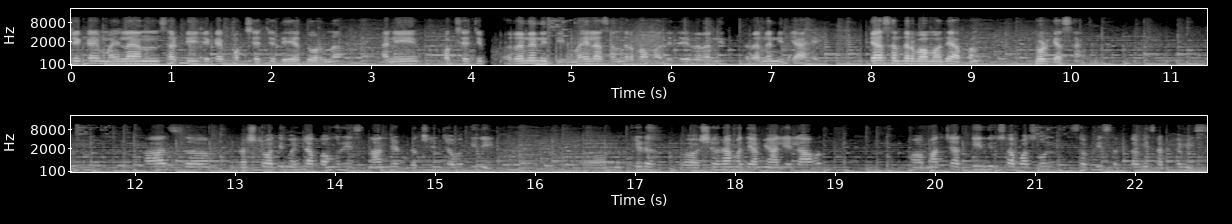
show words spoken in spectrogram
जे काही महिलांसाठी जे काही पक्षाचे ध्येय धोरणं आणि पक्षाची रणनीती महिला संदर्भामध्ये जे रणनीती रणनीती आहे त्या संदर्भामध्ये आपण थोडक्यात सांग. आज राष्ट्रवादी महिला काँग्रेस नांदेड दक्षिणच्या वतीने मुखेड शहरामध्ये आम्ही आलेलो आहोत. मागच्या तीन दिवसापासून सव्वीस सत्तावीस अठ्ठावीस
